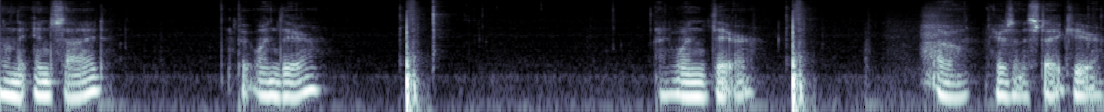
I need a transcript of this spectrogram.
On on the inside. Put one there. And one there. Oh, here's a mistake here.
